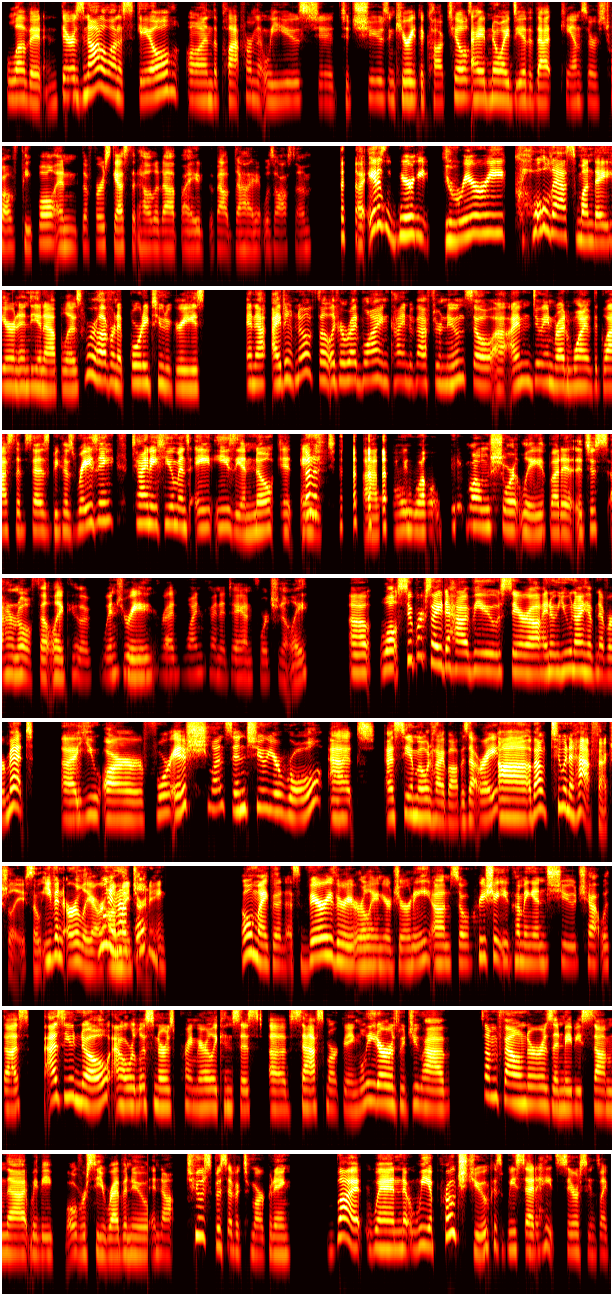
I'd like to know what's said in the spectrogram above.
Love it. There's not a lot of scale on the platform that we use to to choose and curate the cocktails. I had no idea that that can serves 12 people, and the first guest that held it up, I about died. It was awesome. Uh, it is a very dreary, cold ass Monday here in Indianapolis. We're hovering at 42 degrees and I, I, didn't know it felt like a red wine kind of afternoon. So uh, I'm doing red wine with the glass that says because raising tiny humans ain't easy, and no, it ain't. uh, I will be home shortly, but it, it, just I don't know. It felt like a wintry red wine kind of day, unfortunately. Uh, well, super excited to have you, Sarah. I know you and I have never met. Uh, you are four-ish months into your role at as CMO at HiBob. Is that right? Uh, about two and a half, actually. So even earlier on my journey. Oh my goodness. Very, very early in your journey. Um, so appreciate you coming in to chat with us. As you know, our listeners primarily consist of SaaS marketing leaders. We do have some founders and maybe some that maybe oversee revenue and not too specific to marketing. But when we approached you, because we said, hey, Sarah seems like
